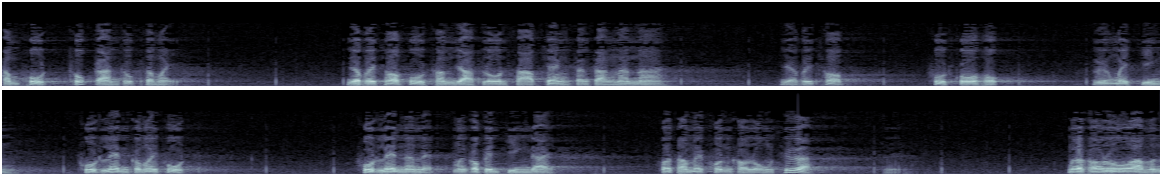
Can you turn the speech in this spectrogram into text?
คำพูดทุกการทุกสมัย อย่าไปชอบพูดคำหยาบโลนสาบแช่งต่าง ๆนั่นนะอย่าไปชอบพูดโกหก เรื่องไม่จริง พูดเล่นก็ไม่พูด พูดเล่นนั่นแหละ มันก็เป็นจริงได้ เพราะทำให้คนเขาหลงเชื่อ เมื่อเขารู้ว่ามัน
